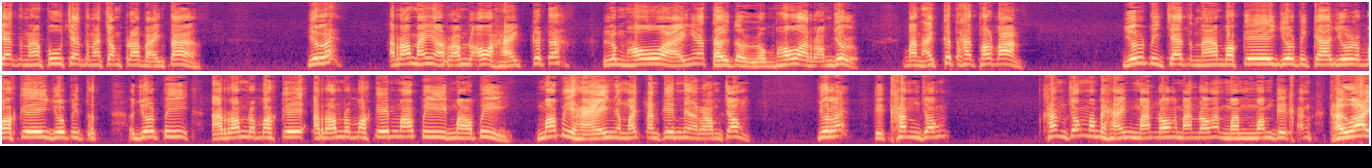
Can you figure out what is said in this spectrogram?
ចេតនាពូចេតនាចង់ប្រាប់ឯងតើយល់ទេ អារម្មណ៍ឯងអារម្មណ៍ល្អហើយគិតលំហឯងទៅទៅលំហអារម្មណ៍យល់បានហើយគិតហេតុផលបានយល់ពីចេតនារបស់គេយល់ពីការយល់របស់គេយល់ពីយល់ពីអារម្មណ៍របស់គេអារម្មណ៍របស់គេមកពីមកពីមកពីហែងយ៉ាងម៉េចបានគេមានអារម្មណ៍ចង់យល់ទេគេខឹងចង់ខឹងចង់មកពីហែងមិនដងមិនដងមិនមុំគេខឹងត្រូវហើយ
